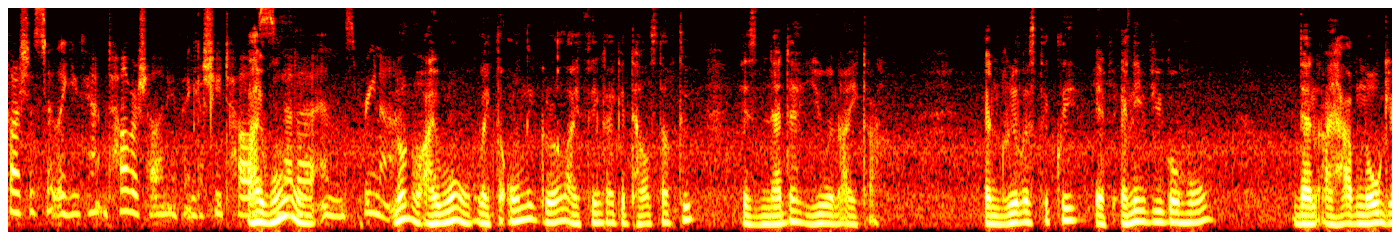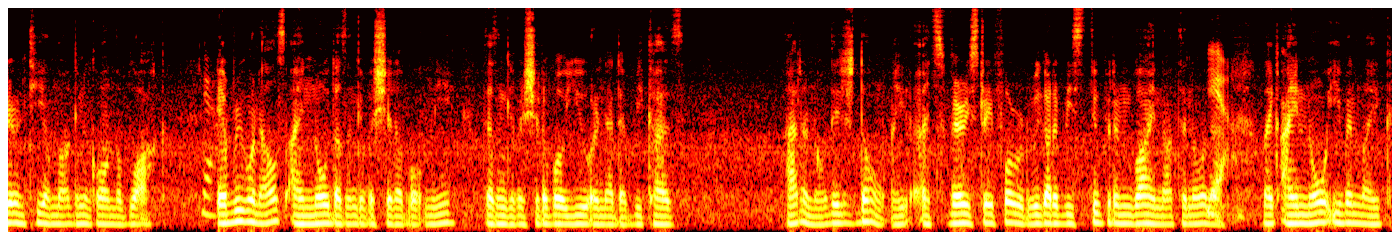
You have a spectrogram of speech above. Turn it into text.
Well, it's just that, like you can't tell Rochelle anything because she tells I won't. Neda and Sabrina. No, no, I won't. Like the only girl I think I could tell stuff to is Neda, you, and Aika. And realistically, if any of you go home, then I have no guarantee I'm not gonna go on the block. Yeah. Everyone else I know doesn't give a shit about me, doesn't give a shit about you or Neda because I don't know, they just don't. I, it's very straightforward. We gotta be stupid and blind not to know that. Yeah. Like I know even like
